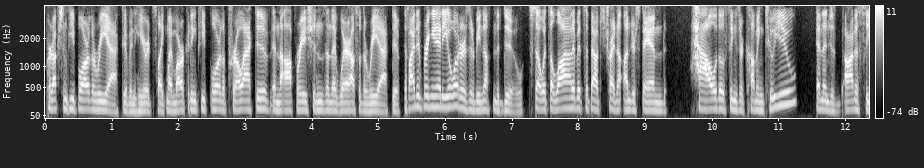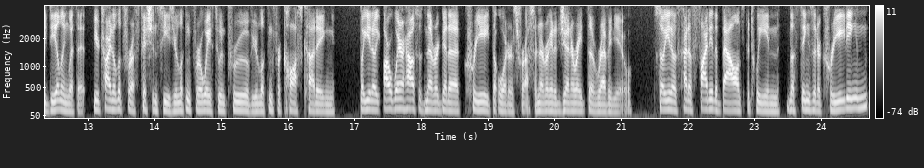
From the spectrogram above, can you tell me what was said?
production people are the reactive. And here it's like my marketing people are the proactive and the operations and the warehouse are the reactive. If I didn't bring in any orders, there'd be nothing to do. So it's a lot of it's about trying to understand how those things are coming to you and then just honestly dealing with it. You're trying to look for efficiencies. You're looking for ways to improve. You're looking for cost cutting. But, you know, our warehouse is never going to create the orders for us. They're never going to generate the revenue. So, you know, it's kind of finding the balance between the things that are creating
